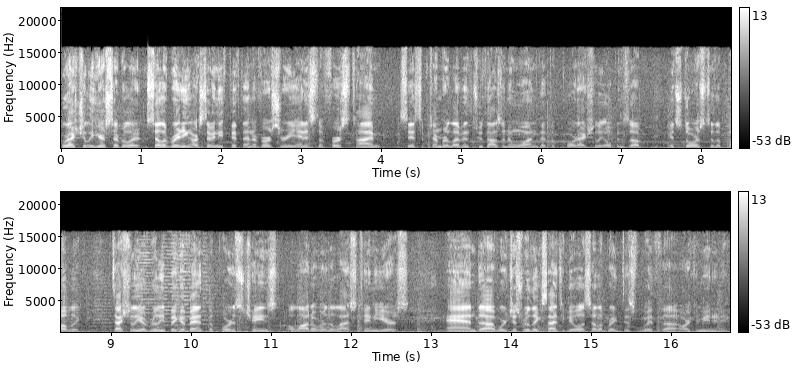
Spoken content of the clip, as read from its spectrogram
We're actually here celebrating our 75th anniversary, and it's the first time since September 11th, 2001, that the port actually opens up its doors to the public. It's actually a really big event. The port has changed a lot over the last 10 years, and uh, we're just really excited to be able to celebrate this with uh, our community.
